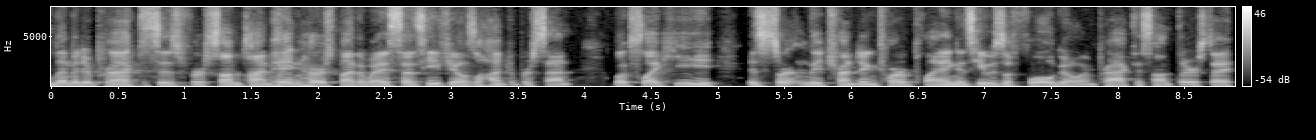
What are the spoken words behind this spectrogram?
limited practices for some time. Hayden Hurst, by the way, says he feels 100% looks like he is certainly trending toward playing as he was a full go in practice on Thursday.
